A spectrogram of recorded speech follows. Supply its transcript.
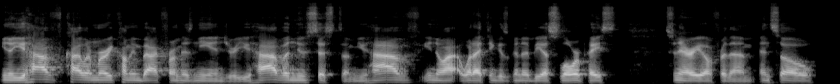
you know, you have Kyler Murray coming back from his knee injury. You have a new system. You have, you know, what I think is going to be a slower pace scenario for them. And so,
